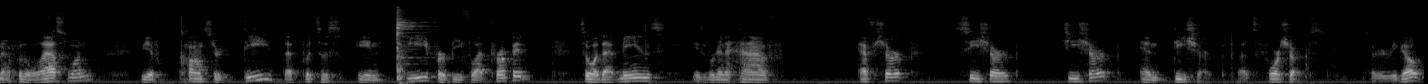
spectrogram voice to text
Now for the last one, we have concert D. That puts us in E for B flat trumpet. So what that means is we're going to have F sharp, C sharp, G sharp, and D sharp. That's four sharps. So here we go,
